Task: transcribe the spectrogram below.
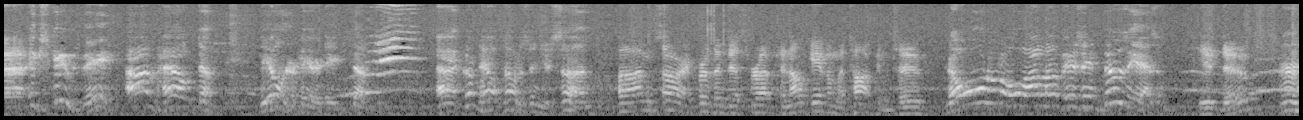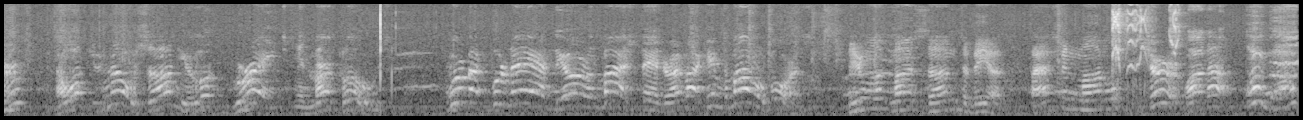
uh, excuse me. I'm Hal Dusty, the owner here at East Dusty. I couldn't help noticing your son. Uh, I'm sorry for the disruption. I'll give him a talking to. No, no, no. I love his enthusiasm. You do? Mm-hmm. I want you to know, son, you look great in my clothes. We're about to put an ad in the Arlen Bystander. I'd like him to model for us. You want my son to be a fashion model? Sure, why not? Yeah, Dad,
